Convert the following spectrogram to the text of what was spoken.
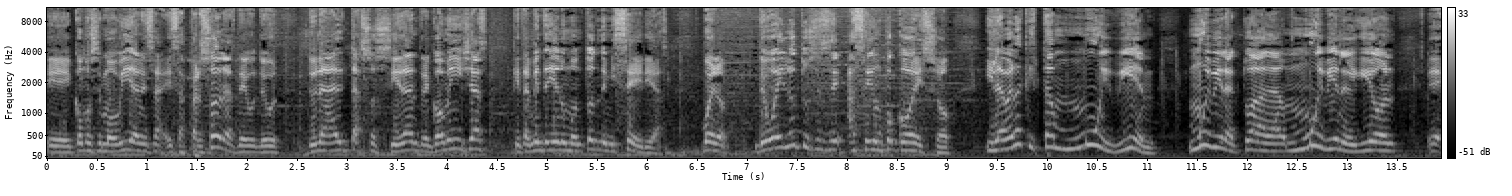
eh, cómo se movían esa- esas personas de, de- de una alta sociedad, entre comillas, que también tenían un montón de miserias. Bueno, The White Lotus hace, hace un poco eso. Y la verdad que está muy bien, muy bien actuada, muy bien el guion. eh,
